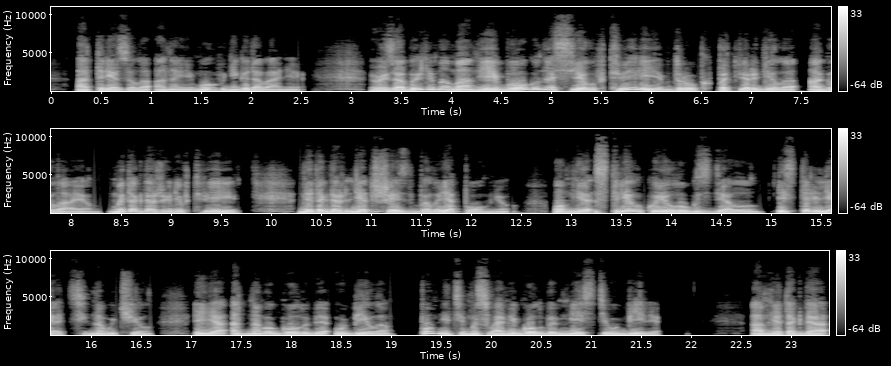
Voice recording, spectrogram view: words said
— отрезала она ему в негодовании. «Вы забыли, маман, ей-богу носил, в Твери», — вдруг подтвердила Аглая. «Мы тогда жили в Твери. Мне тогда лет шесть было, я помню. Он мне стрелку и лук сделал, и стрелять научил. И я одного голубя убила. Помните, мы с вами голубя вместе убили? А мне тогда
